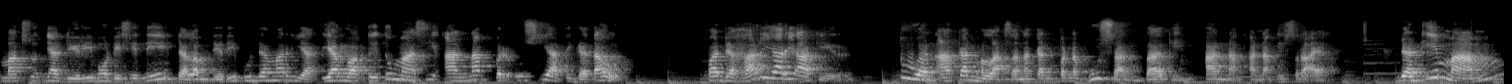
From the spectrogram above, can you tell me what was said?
maksudnya dirimu di sini dalam diri Bunda Maria yang waktu itu masih anak berusia tiga tahun. Pada hari-hari akhir, Tuhan akan melaksanakan penebusan bagi anak-anak Israel. Dan imam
